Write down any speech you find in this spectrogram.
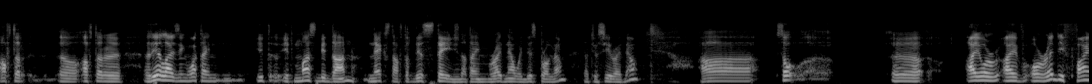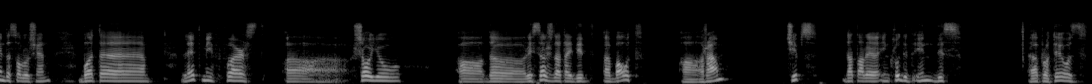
after uh, after uh, realizing what I it, it must be done next after this stage that I'm right now with this program that you see right now. Uh, so uh, I or I've already find the solution, but let me first show you the research that I did about RAM chips that are included in this Proteus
